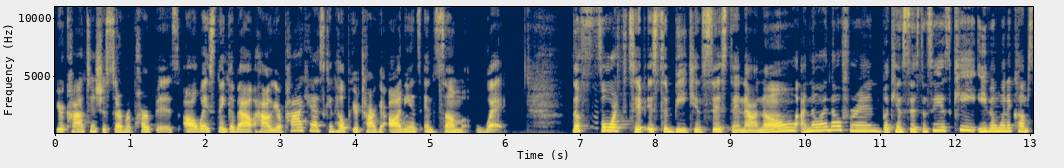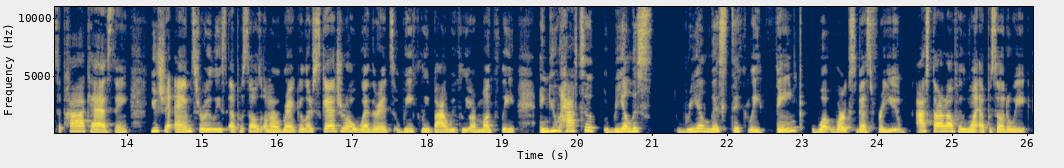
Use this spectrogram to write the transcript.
Your content should serve a purpose. Always think about how your podcast can help your target audience in some way. The fourth tip is to be consistent. Now, I know, I know, I know, friend, but consistency is key even when it comes to podcasting. You should aim to release episodes on a regular schedule, whether it's weekly, bi weekly, or monthly. And you have to realist- realistically think what works best for you. I started off with one episode a week.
